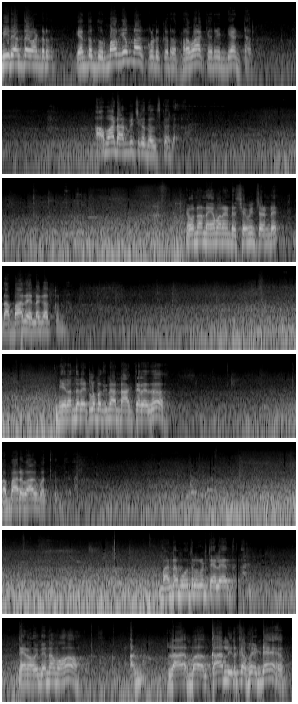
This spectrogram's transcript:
మీరెంత ఏమంటారు ఎంత దుర్మార్గం నాకు కొడుకురా ప్రభాకర్ రెడ్డి అంటారు. ఆ మాట అనిపించక తెలుసుకోలేదు ఎవరన్నా ఏమనంటే క్షమించండి నా బాధ ఎల్లగక్కున్నా. మీరందరూ ఎట్లా బతికినారు నాకు తెలియదు మా భార్య బాగా బతికింది. బండ బూతులు కూడా తెలియదు. నేను ఒక దినము లా- కార్లు ఇరకపోయింటే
